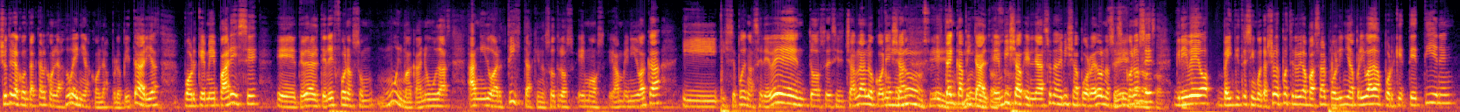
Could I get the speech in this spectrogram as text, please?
Yo te voy a contactar con las dueñas, con las propietarias, porque me parece, eh, te voy a dar el teléfono, son muy macanudas. Han ido artistas que nosotros hemos eh, han venido acá y, y se pueden hacer eventos, es decir, charlarlo con ¿Cómo ella. no? Sí, Está en Capital, en Villa, en la zona de Villa Pueyrredón, no sé Sí, si conoces, conozco. Griveo 2350. Yo después te lo voy a pasar por línea privada porque te tienen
